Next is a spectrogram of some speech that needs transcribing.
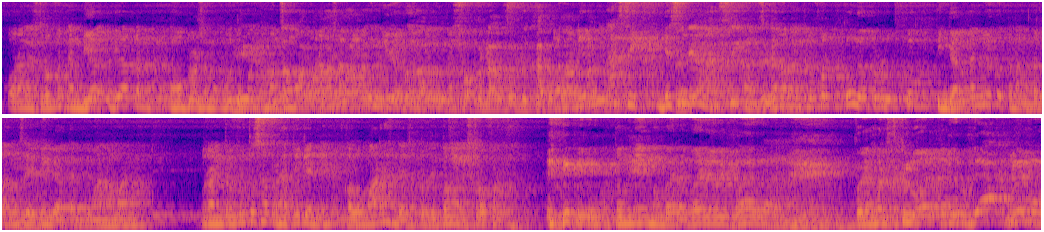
orang extrovert yang dia dia akan ngobrol sama kamu teman-teman Iya, sama orang siapa pun dia dia bakal sok kenal sok dekat atau karena dia asik dia Nah, senang. dia asik. Nah, sedangkan orang introvert kok nggak perlu? Kok tinggalkan dia kok tenang-tenang saya ini nggak akan ke mana-mana. Orang introvert tuh saya perhatikan ya kalau marah nggak seperti tong yang extrovert. Tuh tong nih membara-bara Parah. kau yang harus keluarkan. Meledak memang.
